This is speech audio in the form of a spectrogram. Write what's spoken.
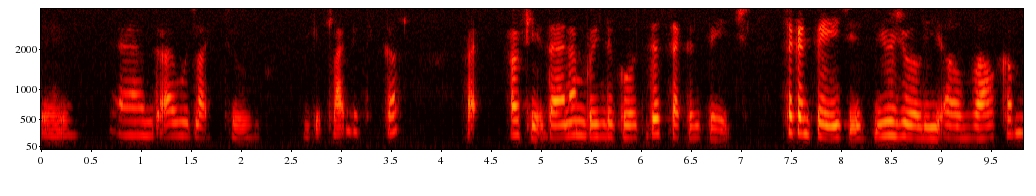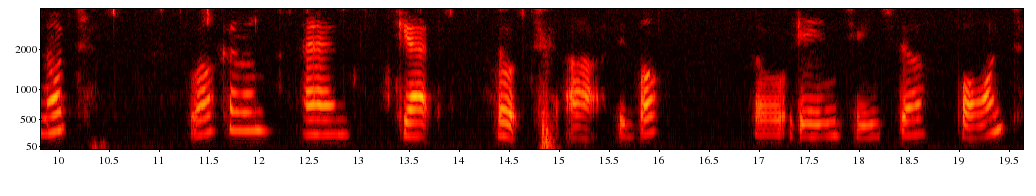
okay and I would like to make it slightly thicker. Right okay then I'm going to go to the second page. Second page is usually a welcome note. Welcome and get hooked. Ah simple. So again change the font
